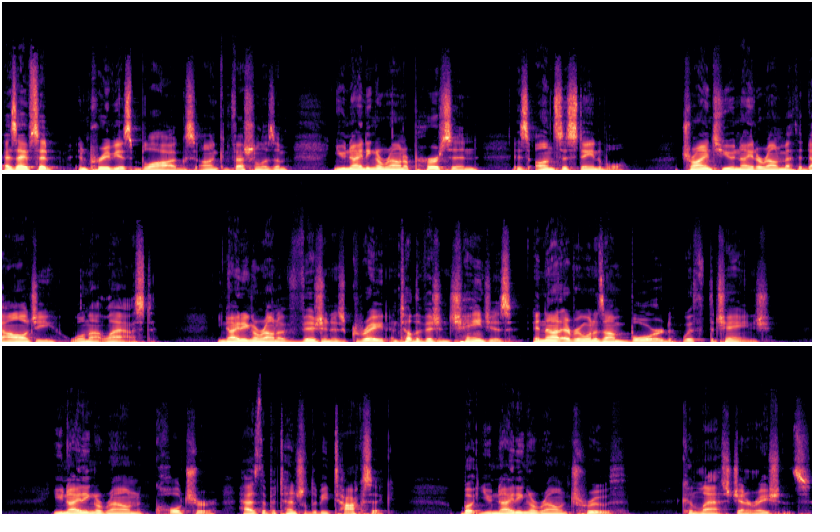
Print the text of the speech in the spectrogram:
As I've said in previous blogs on confessionalism, uniting around a person is unsustainable. Trying to unite around methodology will not last. Uniting around a vision is great until the vision changes and not everyone is on board with the change. Uniting around culture has the potential to be toxic, but uniting around truth can last generations.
